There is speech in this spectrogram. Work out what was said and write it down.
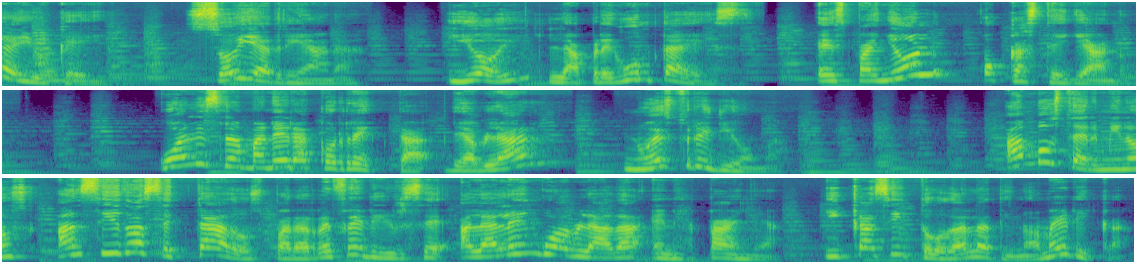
Hola UK, soy Adriana y hoy la pregunta es, ¿español o castellano? ¿Cuál es la manera correcta de hablar nuestro idioma? Ambos términos han sido aceptados para referirse a la lengua hablada en España y casi toda Latinoamérica.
